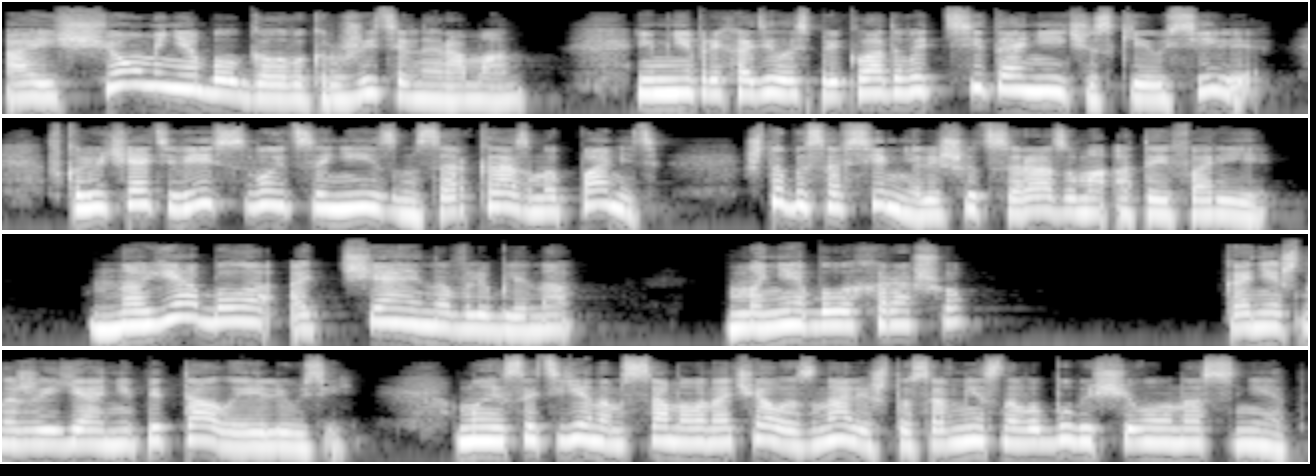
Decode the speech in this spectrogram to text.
А еще у меня был головокружительный роман, и мне приходилось прикладывать титанические усилия, включать весь свой цинизм, сарказм и память, чтобы совсем не лишиться разума от эйфории. Но я была отчаянно влюблена. Мне было хорошо. Конечно же, я не питала иллюзий. Мы с Этьеном с самого начала знали, что совместного будущего у нас нет.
